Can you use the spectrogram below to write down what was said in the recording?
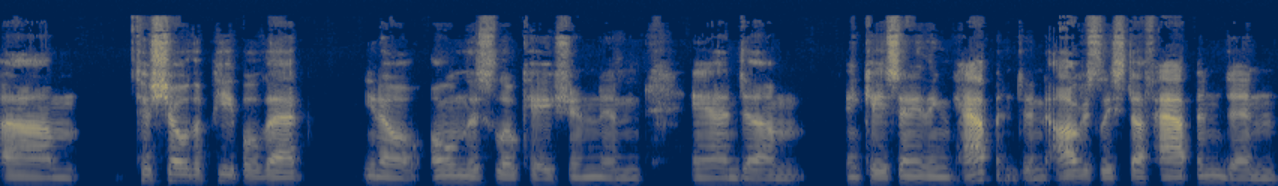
um, to show the people that you know own this location and and um, in case anything happened and obviously stuff happened and.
